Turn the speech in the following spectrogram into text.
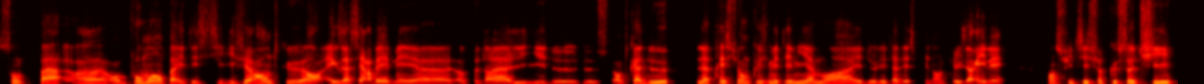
sont pas, euh, pour moi, n'ont pas été si différentes que, alors exacerbées, mais euh, un peu dans la lignée de, en tout cas, de la pression que je m'étais mis à moi et de l'état d'esprit dans lequel j'arrivais. Ensuite, c'est sûr que Sochi,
